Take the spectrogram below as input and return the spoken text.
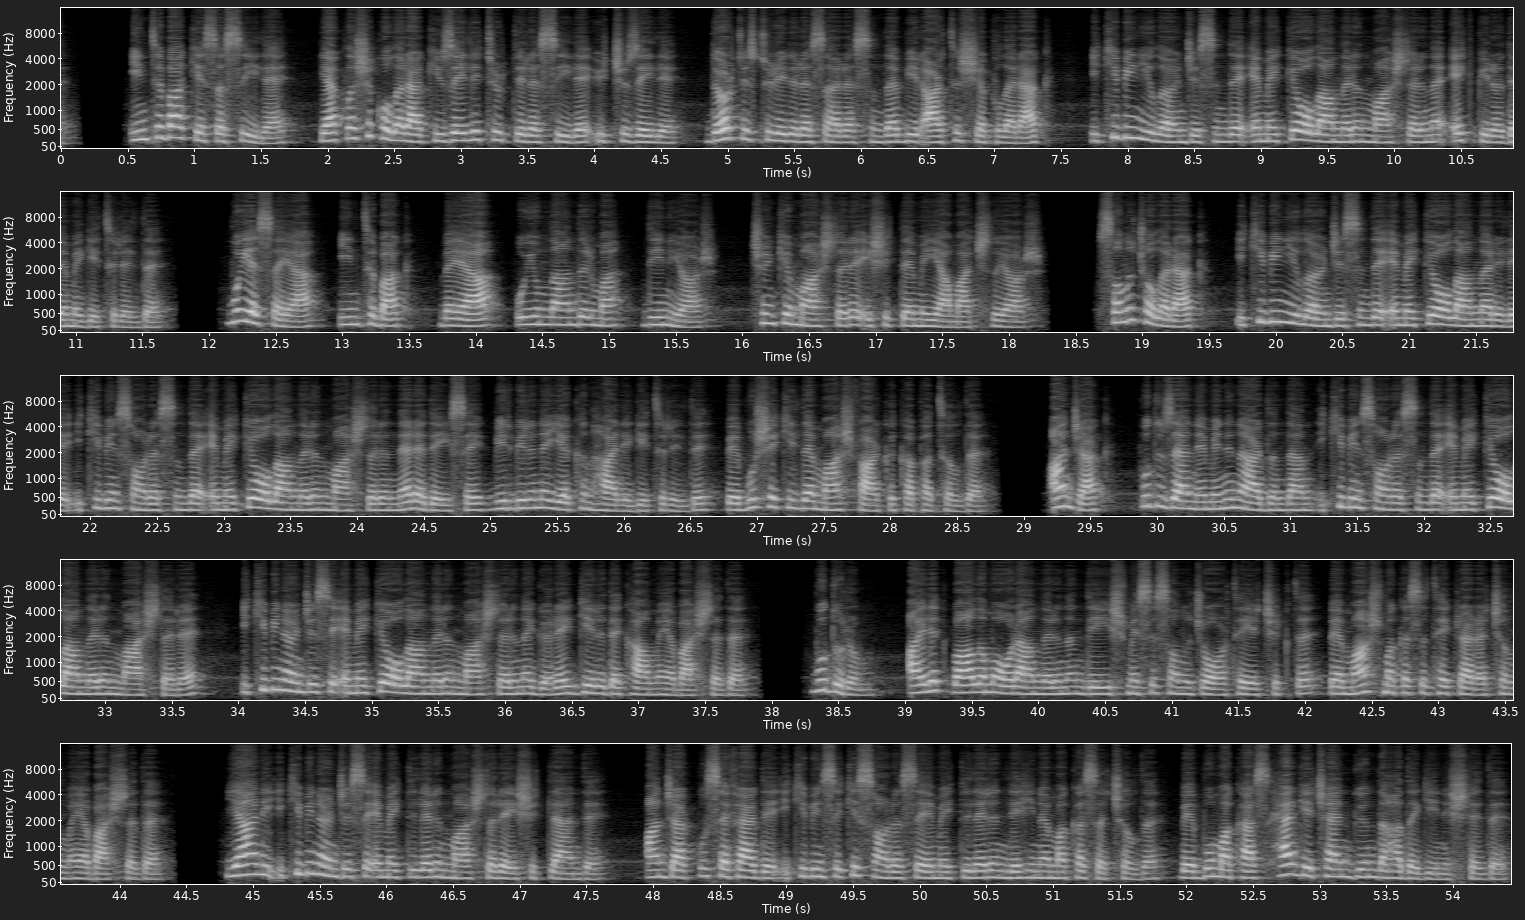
İntibak yasası ile yaklaşık olarak 150 Türk Lirası ile 350, 400 Türk Lirası arasında bir artış yapılarak 2000 yılı öncesinde emekli olanların maaşlarına ek bir ödeme getirildi. Bu yasaya intibak veya uyumlandırma deniyor çünkü maaşları eşitlemeyi amaçlıyor. Sonuç olarak 2000 yılı öncesinde emekli olanlar ile 2000 sonrasında emekli olanların maaşları neredeyse birbirine yakın hale getirildi ve bu şekilde maaş farkı kapatıldı. Ancak bu düzenlemenin ardından 2000 sonrasında emekli olanların maaşları, 2000 öncesi emekli olanların maaşlarına göre geride kalmaya başladı. Bu durum, aylık bağlama oranlarının değişmesi sonucu ortaya çıktı ve maaş makası tekrar açılmaya başladı. Yani 2000 öncesi emeklilerin maaşları eşitlendi. Ancak bu sefer de 2008 sonrası emeklilerin lehine makas açıldı ve bu makas her geçen gün daha da genişledi.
